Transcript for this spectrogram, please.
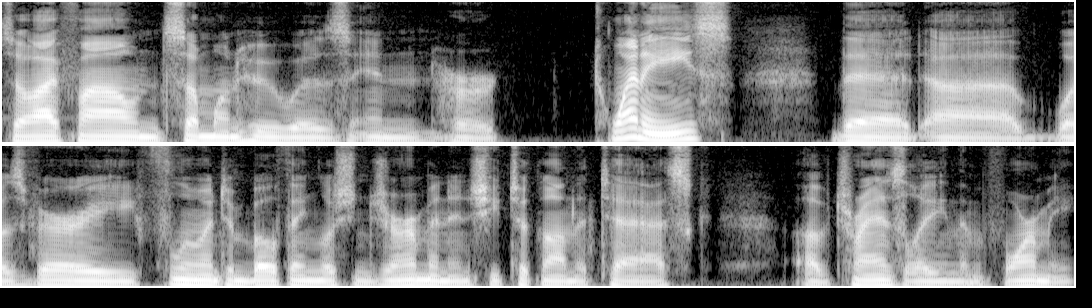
So I found someone who was in her 20s that uh, was very fluent in both English and German, and she took on the task of translating them for me.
